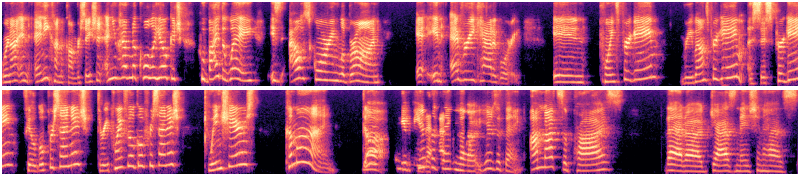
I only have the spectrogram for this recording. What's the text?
We're not in any kind of conversation. And you have Nikola Jokic who by the way is outscoring LeBron in every category. In points per game rebounds per game, assists per game, field goal percentage, three point field goal percentage, win shares. Come on. Don't give me here's that. the thing though. Here's the thing. I'm not surprised that uh, Jazz Nation has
